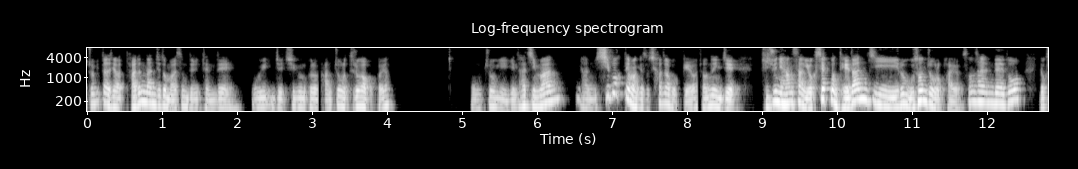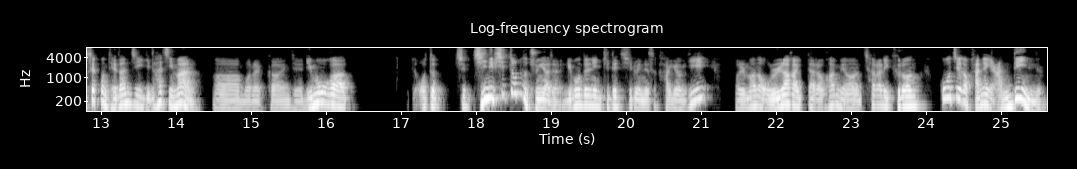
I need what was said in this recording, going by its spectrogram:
좀 이따 제가 다른 단지도 말씀드릴 텐데 우리 이제 지금 그럼 안쪽으로 들어가 볼까요? 동쪽이긴 하지만 한 10억대만 계속 찾아볼게요. 저는 이제 기준이 항상 역세권 대단지를 우선적으로 봐요. 선사현대도 역세권 대단지이긴 하지만 어, 뭐랄까 이제 리모가 어떤 진입 시점도 중요하잖아요. 리모델링 기대치로 인해서 가격이 얼마나 올라가 있다라고 하면 차라리 그런 호재가 반영이 안 돼 있는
